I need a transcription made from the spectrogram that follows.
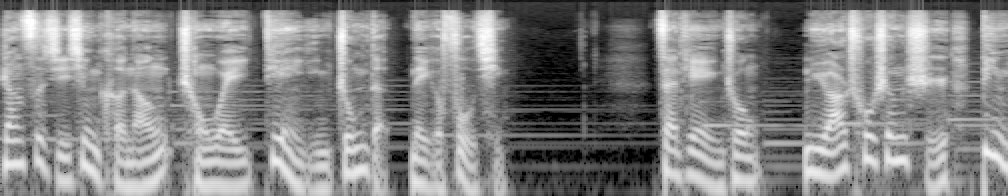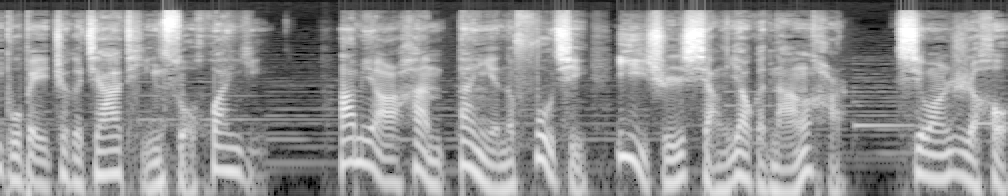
让自己尽可能成为电影中的那个父亲。在电影中，女儿出生时并不被这个家庭所欢迎。阿米尔汗扮演的父亲一直想要个男孩，希望日后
